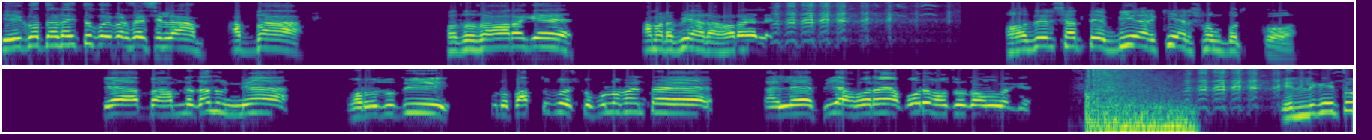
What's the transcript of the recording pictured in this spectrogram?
এই কথাটাই তো কইবার চাইছিলাম। আব্বা হজ যাওয়ার আগে আমার বিয়াটা হরাইলে হজের সাথে বিয়ার কি আর সম্পর্ক? এ আব্বা আপনি জানুন না বড় যদি কোনো প্রাপ্তবয়স্ক ফুলো তাইলে বিয়া হরাই পরে হজ যাওয়ার লাগে। এর লেগেই তো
